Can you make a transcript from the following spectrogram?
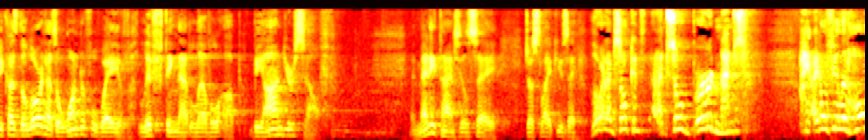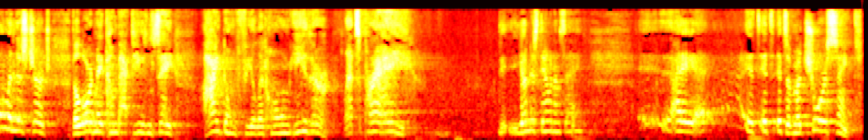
because the Lord has a wonderful way of lifting that level up beyond yourself. And many times He'll say, just like you say, Lord, I'm so, I'm so burdened. I'm just, I, I don't feel at home in this church. The Lord may come back to you and say, I don't feel at home either. Let's pray. You understand what I'm saying? I, uh, it's, it's, it's a mature saint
